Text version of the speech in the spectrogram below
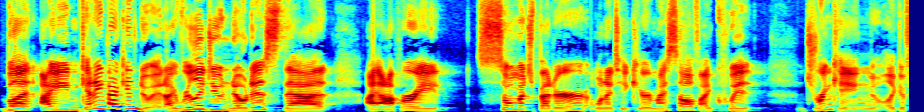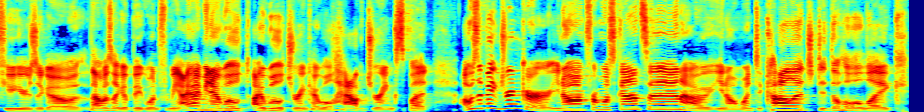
But I'm getting back into it. I really do notice that I operate so much better when I take care of myself. I quit drinking like a few years ago that was like a big one for me I, I mean i will i will drink i will have drinks but i was a big drinker you know i'm from wisconsin i you know went to college did the whole like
